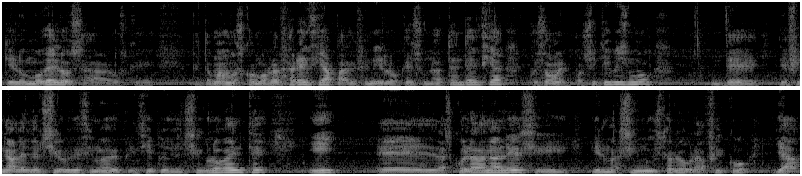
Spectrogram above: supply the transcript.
que los modelos a los que, que tomamos como referencia para definir lo que es una tendencia pues son el positivismo de, de finales del siglo XIX, principios del siglo XX y eh, la Escuela de Anales y, el marxismo historiográfico ya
